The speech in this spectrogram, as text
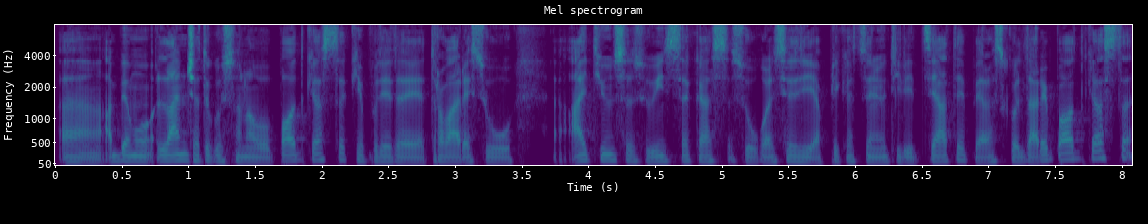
abbiamo lanciato questo nuovo podcast che potete trovare su eh, iTunes, su Instacast, su qualsiasi applicazione utilizzate per ascoltare i podcast.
